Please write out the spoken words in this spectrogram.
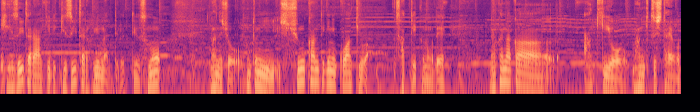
気づいたら秋で気づいたら冬になってるっていうそのなんでしょう本当に瞬間的にこう秋は去っていくのでなかなか秋を満喫したよっ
